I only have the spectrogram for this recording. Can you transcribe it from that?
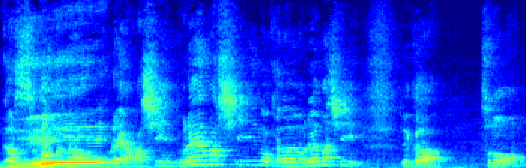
がすごくな、へー羨ましい羨ましいのかな羨ましいというかその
